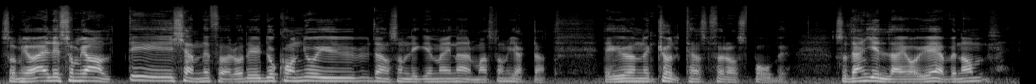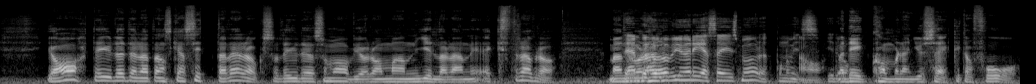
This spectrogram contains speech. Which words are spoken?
Som jag, eller som jag alltid känner för. Och det, Doconio är ju den som ligger mig närmast om hjärtat. Det är ju en kulthäst för oss på Åby. Så den gillar jag ju även om... Ja, det är ju det där att den ska sitta där också. Det är ju det som avgör om man gillar den extra bra. Men Den behöver ju en resa i smöret på något vis. Ja, idag. men det kommer den ju säkert att få.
